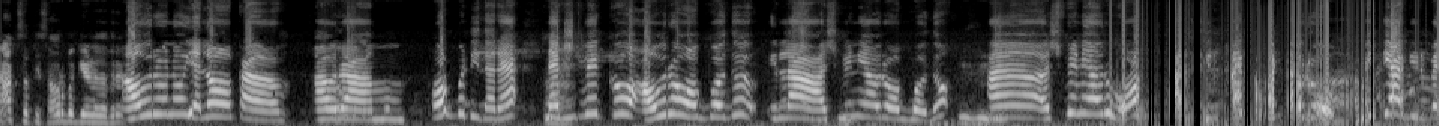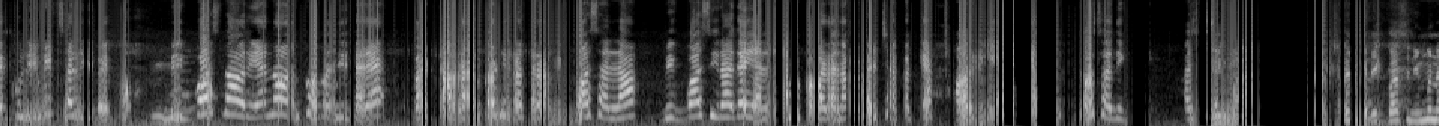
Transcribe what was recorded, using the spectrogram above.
ಡಾಕ್ ಸತೀಶ್ ಅವ್ರ ಬಗ್ಗೆ ಹೇಳೋದಾದ್ರೆ? ಅವರುನು ಎಲ್ಲೋ ಅವರ ಹೋಗ್ಬಿಟ್ಟಿದ್ದಾರೆ. ನೆಕ್ಸ್ಟ್ ವೀಕ್ ಅವರು ಹೋಗ್ಬೋದು ಇಲ್ಲ ಅಶ್ವಿನಿ ಅವರು ಹೋಗ್ಬೋದು. ಅಶ್ವಿನಿ ಅವರು ಹೋಗ್ಬೇಕು ಬಟ್ ಅವರು ಮಿತಿಯಾಗಿರ್ಬೇಕು ಲಿಮಿಟ್ಸ್ ಅಲ್ಲಿ ಇರ್ಬೇಕು. ಬಿಗ್ ಬಾಸ್ನ ಅವ್ರು ಏನೋ ಅನ್ಕೊಂಡ್ ಬಂದಿದ್ದಾರೆ ಬಟ್ ಅವ್ರು ಅನ್ಕೊಂಡಿರೋ ತರ ಬಿಗ್ ಬಾಸ್ ಅಲ್ಲ. ಬಿಗ್ ಬಾಸ್ ಇರೋದೇ ಎಲ್ಲ ಮಾಡೋಣ ಅವ್ರಿಗೆ ಬಿಗ್ ಬಾಸ್ ನಿಮ್ಮನ್ನ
